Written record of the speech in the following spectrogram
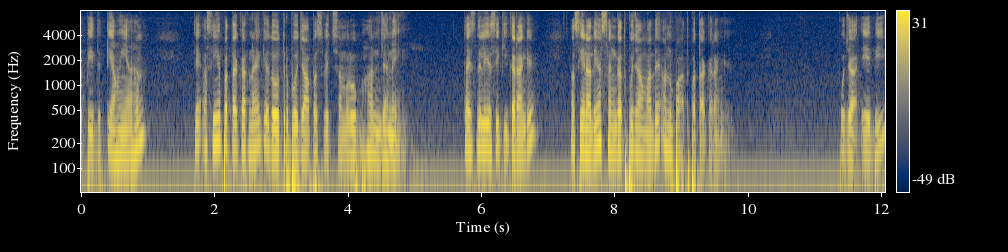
RP ਦਿੱਤੀਆਂ ਹੋਈਆਂ ਹਨ। ਤੇ ਅਸੀਂ ਇਹ ਪਤਾ ਕਰਨਾ ਹੈ ਕਿ ਦੋ ਤ੍ਰਿਭੁਜ ਆਪਸ ਵਿੱਚ ਸਮਰੂਪ ਹਨ ਜਾਂ ਨਹੀਂ। ਤਾਂ ਇਸ ਦੇ ਲਈ ਅਸੀਂ ਕੀ ਕਰਾਂਗੇ? ਅਸੀਂ ਇਹਨਾਂ ਦੀਆਂ ਸੰਗਤ ਭੁਜਾਵਾਂ ਦੇ ਅਨੁਪਾਤ ਪਤਾ ਕਰਾਂਗੇ। ਭੁਜਾ AB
